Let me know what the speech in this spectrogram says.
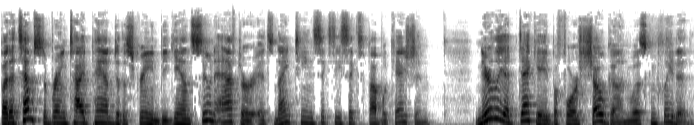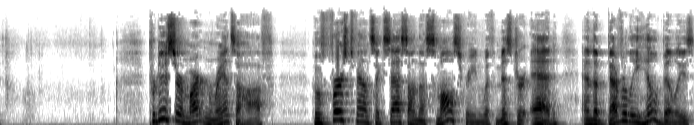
but attempts to bring Tai-Pan to the screen began soon after its 1966 publication, nearly a decade before Shogun was completed. Producer Martin Ransohoff, who first found success on the small screen with Mr. Ed and the Beverly Hillbillies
